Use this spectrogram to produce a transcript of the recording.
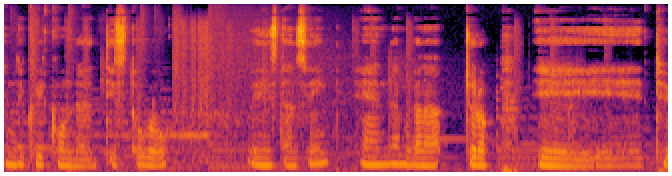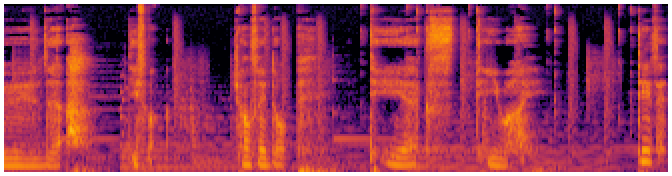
and click on the this toggle instancing. And I'm gonna drop it to the this one. Translate of txty this it.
